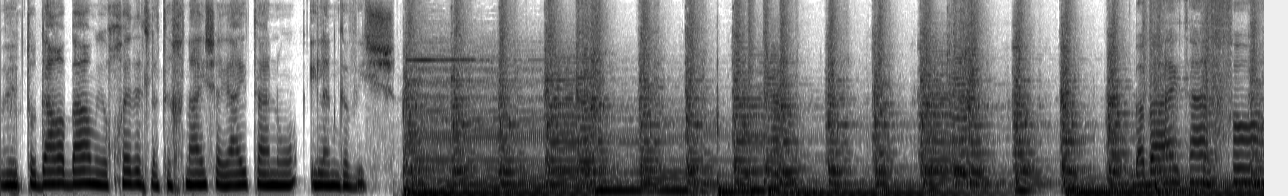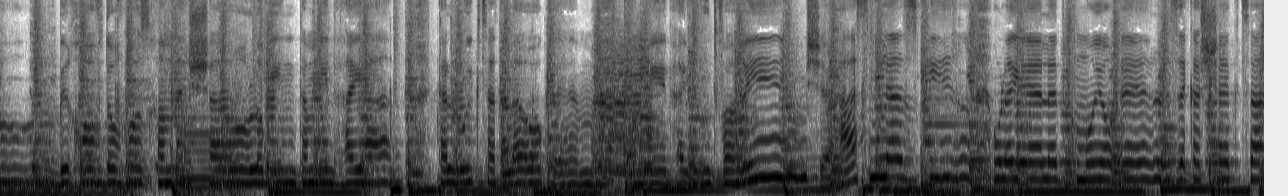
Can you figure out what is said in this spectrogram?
ותודה רבה ומיוחדת לטכנאי שהיה איתנו, אילן גביש. בבית האפור, ברחוב דוב הוז חמש האורלוגין תמיד היה תלוי קצת על העוקם. תמיד היו דברים שהס מלהזכיר, ולילד כמו יואל זה קשה קצת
